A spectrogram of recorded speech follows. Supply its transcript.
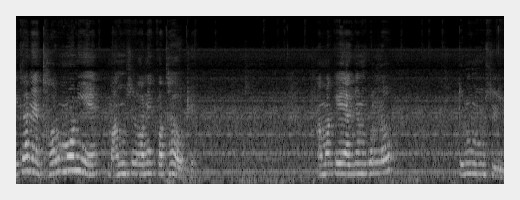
এখানে ধর্ম নিয়ে মানুষের অনেক কথা ওঠে। আমাকে একজন বলল, তুমি মুসলিম।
